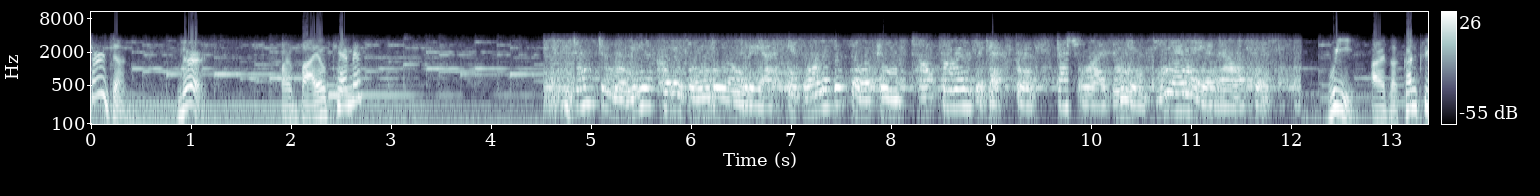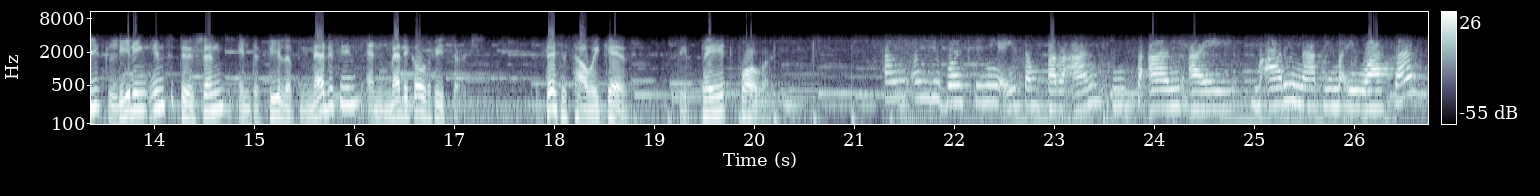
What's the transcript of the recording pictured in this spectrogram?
surgeon, nurse, or biochemist? Dr. Maria Corazon de Ungria is one of the Philippines' top forensic experts specializing in DNA analysis. We are the country's leading institution in the field of medicine and medical research. This is how we give. We pay it forward. Ang, ang newborn screening ay isang paraan kung saan ay maari natin maiwasan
